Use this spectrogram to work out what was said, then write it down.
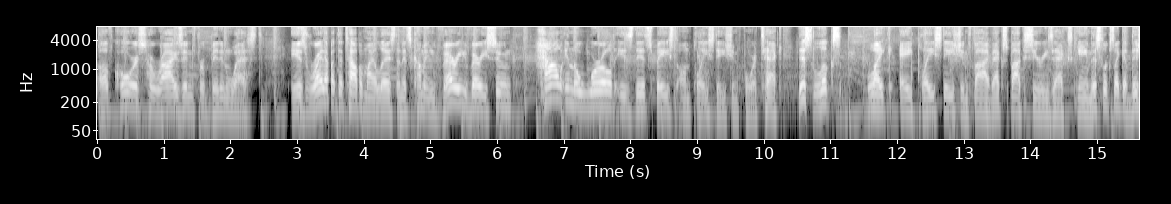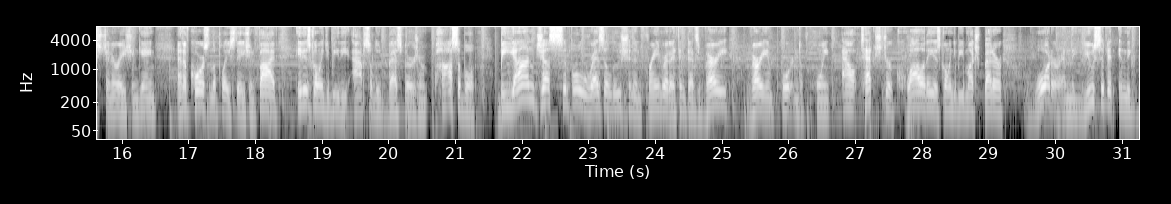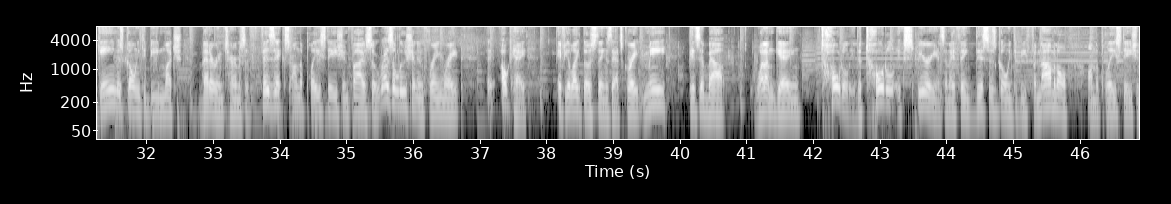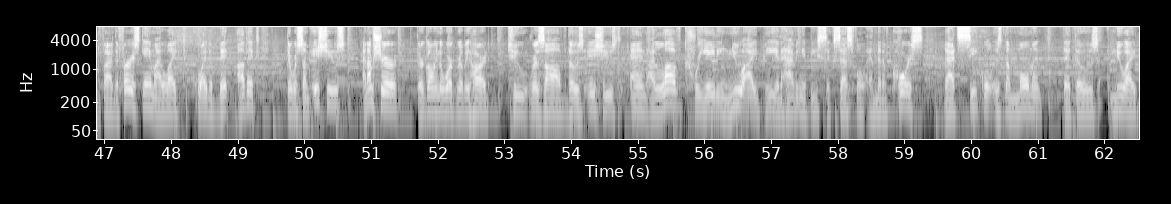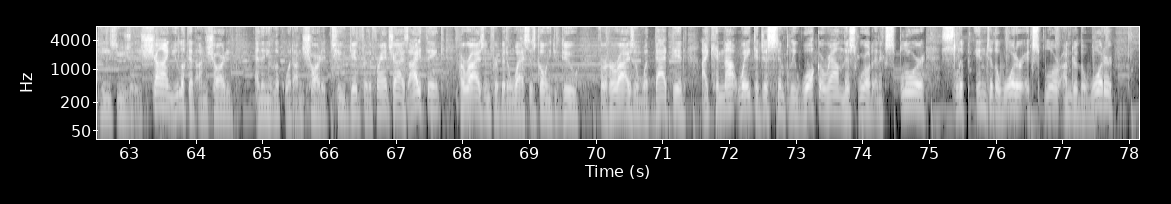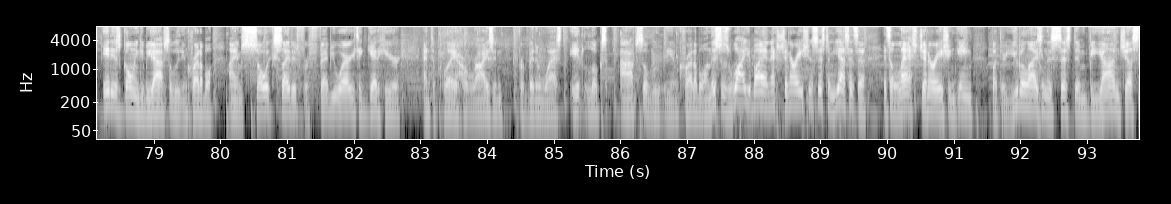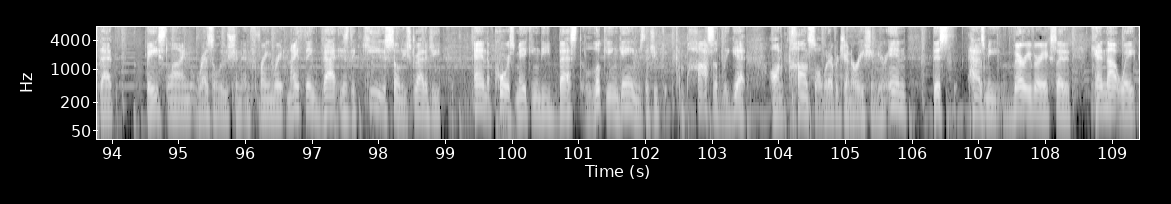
Of course, Horizon Forbidden West is right up at the top of my list and it's coming very, very soon. How in the world is this based on PlayStation 4 tech? This looks like a PlayStation 5 Xbox Series X game. This looks like a this generation game. And of course, on the PlayStation 5, it is going to be the absolute best version possible. Beyond just simple resolution and frame rate, I think that's very, very important to point out. Texture quality is going to be much better. Water and the use of it in the game is going to be much better in terms of physics on the PlayStation 5. So resolution and frame rate, eh, okay, if you like those things, that's great. Me, it's about what I'm getting totally, the total experience. And I think this is going to be phenomenal on the PlayStation 5. The first game, I liked quite a bit of it. There were some issues, and I'm sure they're going to work really hard to resolve those issues. And I love creating new IP and having it be successful. And then, of course, that sequel is the moment that those new IPs usually shine. You look at Uncharted, and then you look what Uncharted 2 did for the franchise. I think Horizon Forbidden West is going to do for Horizon what that did. I cannot wait to just simply walk around this world and explore, slip into the water, explore under the water. It is going to be absolutely incredible. I am so excited for February to get here and to play Horizon Forbidden West. It looks absolutely incredible. And this is why you buy a next generation system. Yes, it's a it's a last generation game, but they're utilizing the system beyond just that baseline resolution and frame rate. And I think that is the key to Sony's strategy and of course making the best looking games that you can possibly get on console whatever generation you're in. This has me very very excited. Cannot wait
